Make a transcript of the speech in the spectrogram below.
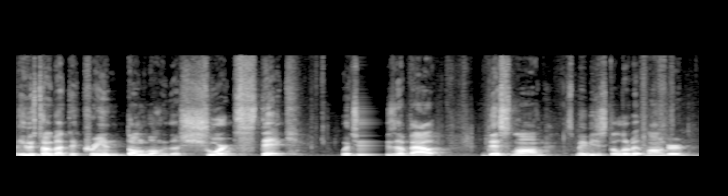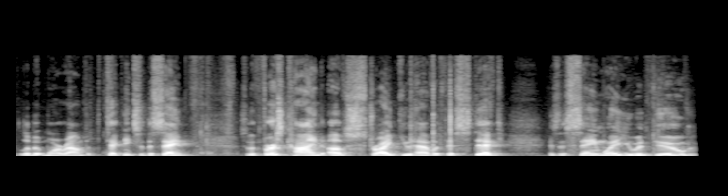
But he was talking about the Korean danbong, the short stick, which is about this long. It's maybe just a little bit longer, a little bit more around, but the techniques are the same. So the first kind of strike you have with this stick is the same way you would do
